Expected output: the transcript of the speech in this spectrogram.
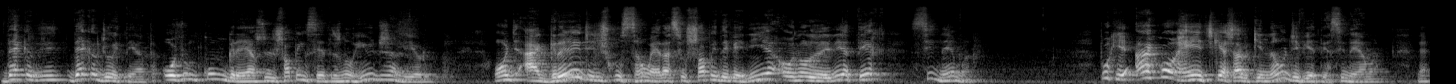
década de, década de 80, houve um congresso de shopping centers no Rio de Janeiro onde a grande discussão era se o shopping deveria ou não deveria ter cinema. Porque a corrente que achava que não devia ter cinema, né,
